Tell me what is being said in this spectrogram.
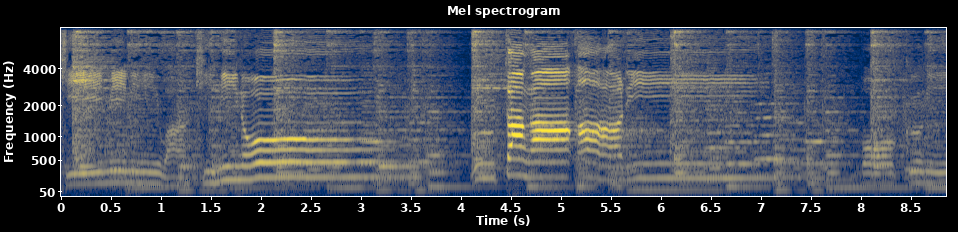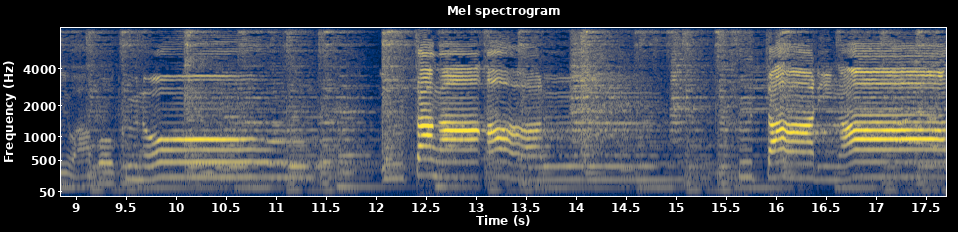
君には君の歌があり。僕の歌がある。二人が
